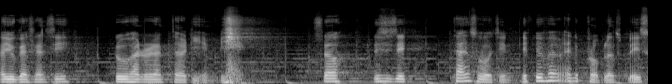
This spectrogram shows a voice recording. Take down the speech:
Now you guys can see 230 MB. so this is it. Thanks for watching. If you have any problems, please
